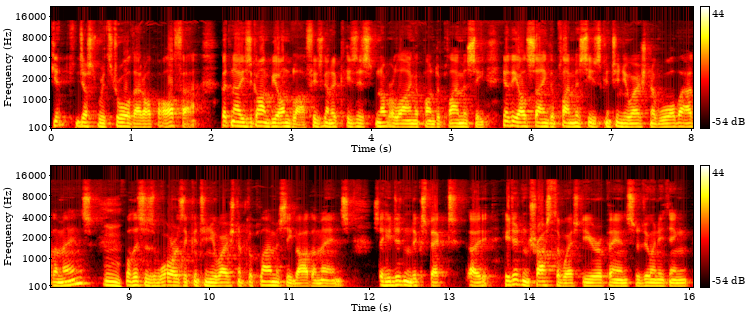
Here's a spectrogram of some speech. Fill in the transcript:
Get, just withdraw that offer. But no, he's gone beyond bluff. He's going to. He's just not relying upon diplomacy. You know the old saying, "Diplomacy is continuation of war by other means." Mm. Well, this is war as a continuation of diplomacy by other means. So he didn't expect. Uh, he didn't trust the West Europeans to do anything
